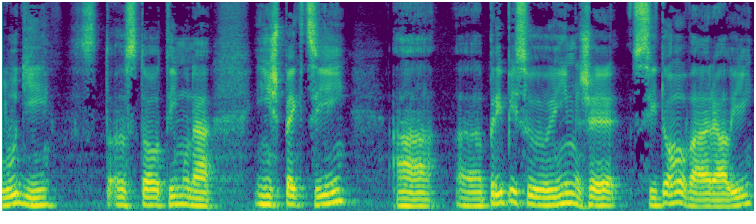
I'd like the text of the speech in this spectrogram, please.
ľudí z toho týmu na inšpekcii a eh, pripisujú im, že si dohovárali eh,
